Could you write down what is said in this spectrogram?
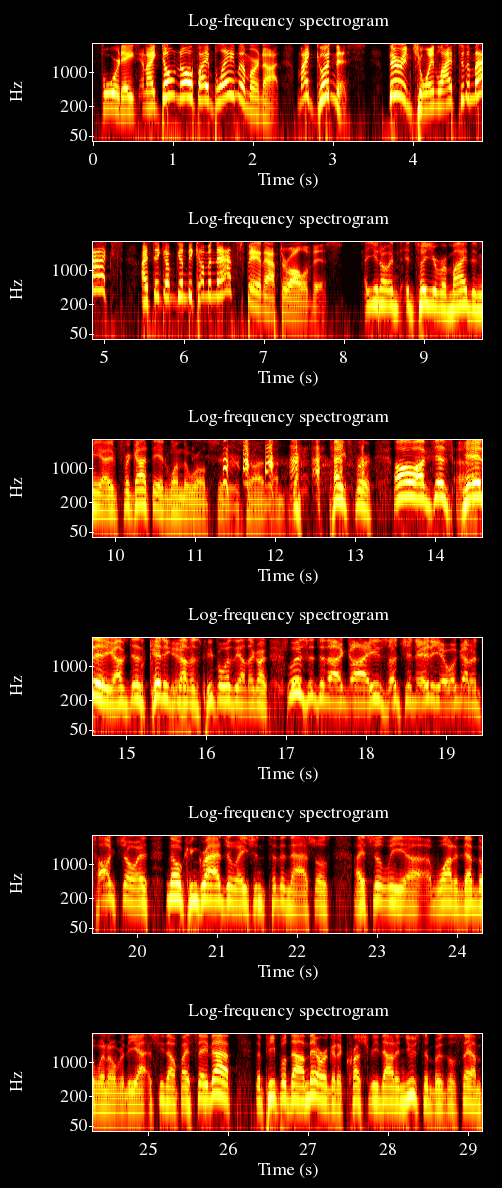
four days. And I don't know if I blame them or not. My goodness. They're enjoying life to the max. I think I'm to become a Nats fan after all of this you know, until you reminded me, I forgot they had won the World Series. So I'm, I'm, thanks for. Oh, I'm just uh, kidding. I'm just kidding. Now there's people was the other going. Listen to that guy. He's such an idiot. We got a talk show. No, congratulations to the Nationals. I certainly uh, wanted them to win over the. See now, if I say that, the people down there are going to crush me down in Houston because they'll say I'm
